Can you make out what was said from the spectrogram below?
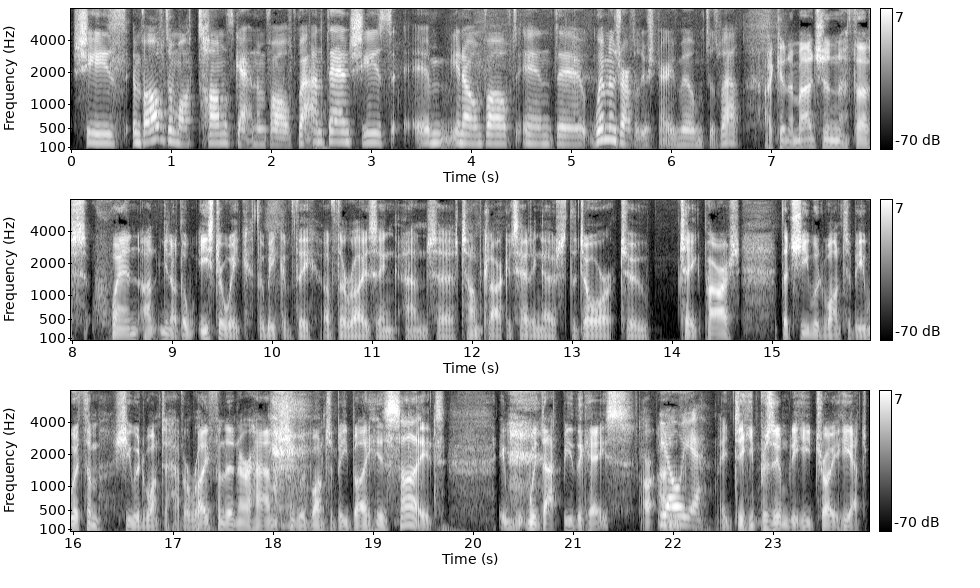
She's involved in what Tom's getting involved with, and then she's, um, you know, involved in the women's revolutionary movement as well. I can imagine that when, on, you know, the Easter week, the week of the of the rising, and uh, Tom Clarke is heading out the door to take part, that she would want to be with him. She would want to have a rifle in her hand. She would want to be by his side. Would that be the case? Or, oh yeah. He presumably he tried. He had to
